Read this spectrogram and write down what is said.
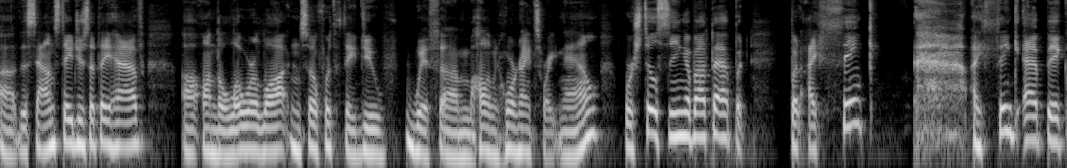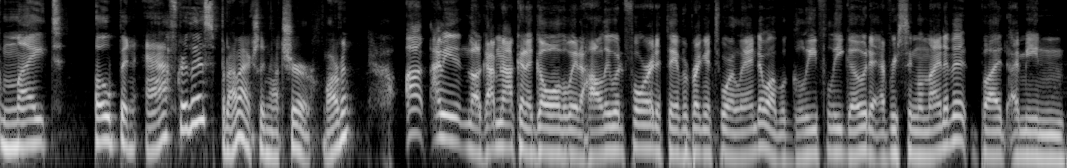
uh, the sound stages that they have uh, on the lower lot and so forth that they do with um, Halloween Horror Nights right now. We're still seeing about that, but but I think I think Epic might open after this, but I'm actually not sure. Marvin. Uh, I mean, look, I'm not going to go all the way to Hollywood for it. If they ever bring it to Orlando, I will gleefully go to every single night of it. But I mean,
